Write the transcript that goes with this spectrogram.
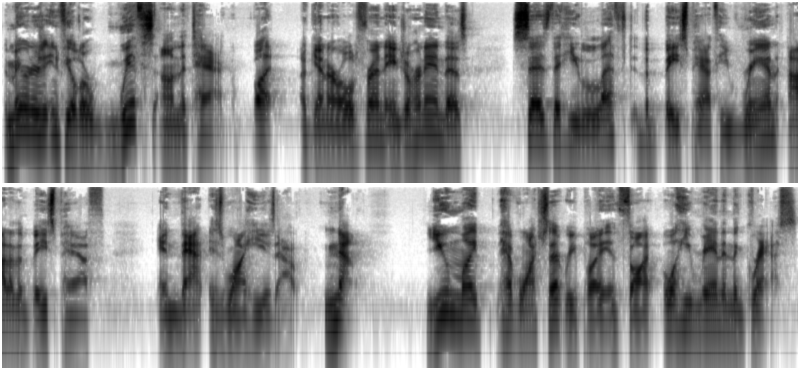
The Mariners infielder whiffs on the tag, but again, our old friend Angel Hernandez says that he left the base path. He ran out of the base path, and that is why he is out. Now, you might have watched that replay and thought, well, he ran in the grass.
